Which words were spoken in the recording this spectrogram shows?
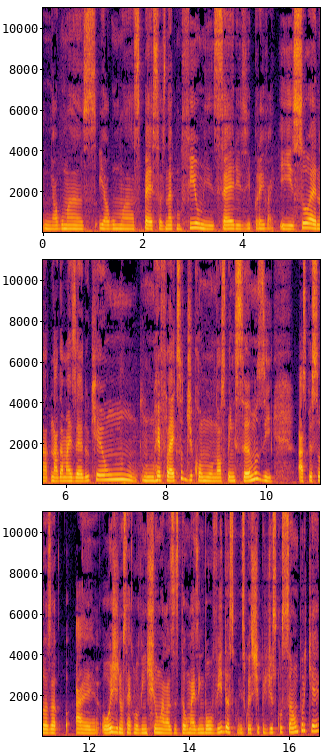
em algumas em algumas peças, né, como filmes, séries e por aí vai. E isso é na, nada mais é do que um, um reflexo de como nós pensamos e as pessoas é, hoje, no século XXI, elas estão mais envolvidas com isso, com esse tipo de discussão, porque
